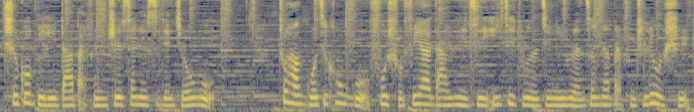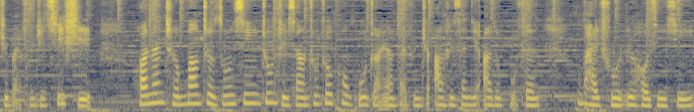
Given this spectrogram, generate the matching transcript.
持股比例达百分之三十四点九五。中航国际控股附属飞亚达预计一季度的净利润增长百分之六十至百分之七十。华南城邦浙中心终止向中州控股转让百分之二十三点二的股份，不排除日后进行。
